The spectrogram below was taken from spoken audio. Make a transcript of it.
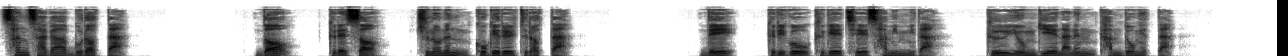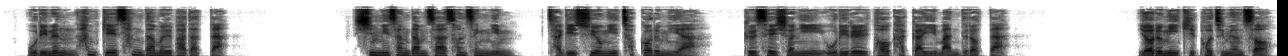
상사가 물었다. 너, 그랬어? 준호는 고개를 들었다. 네, 그리고 그게 제 3입니다. 그 용기에 나는 감동했다. 우리는 함께 상담을 받았다. 심리상담사 선생님, 자기 수용이 첫걸음이야. 그 세션이 우리를 더 가까이 만들었다. 여름이 깊어지면서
